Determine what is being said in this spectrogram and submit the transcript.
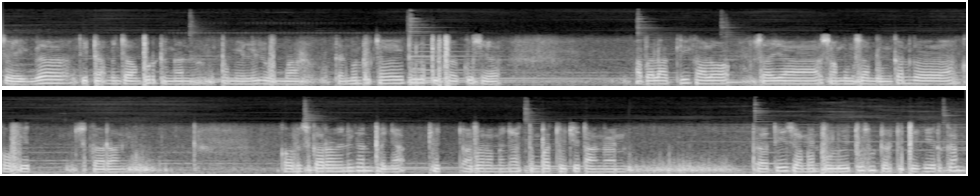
Sehingga tidak mencampur dengan pemilik rumah. Dan menurut saya itu lebih bagus ya. Apalagi kalau saya sambung-sambungkan ke covid sekarang. Covid sekarang ini kan banyak apa namanya tempat cuci tangan. Berarti zaman dulu itu sudah dipikirkan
